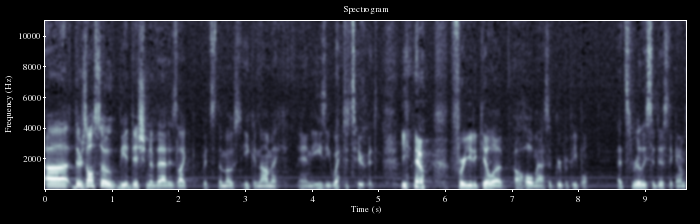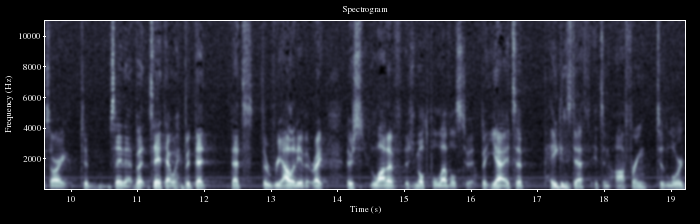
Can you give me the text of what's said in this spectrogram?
Uh, there's also the addition of that is like it's the most economic and easy way to do it, you know, for you to kill a, a whole massive group of people. That's really sadistic, and I'm sorry to say that, but say it that way. But that that's the reality of it, right? There's a lot of there's multiple levels to it. But yeah, it's a pagan's death. It's an offering to the Lord,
